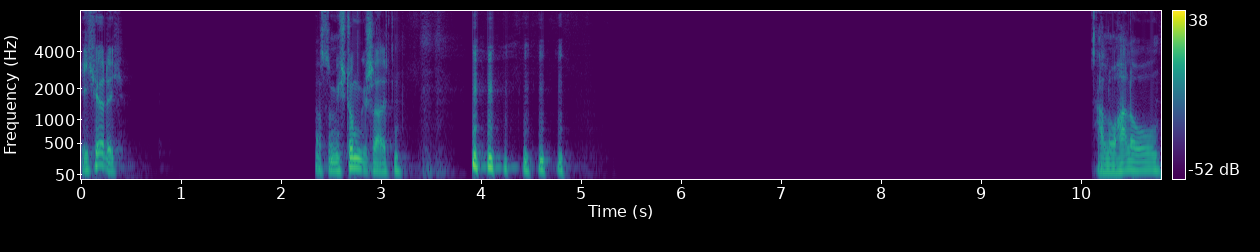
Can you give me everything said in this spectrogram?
Ich höre dich. Hast du mich stumm geschalten? hallo, hallo.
